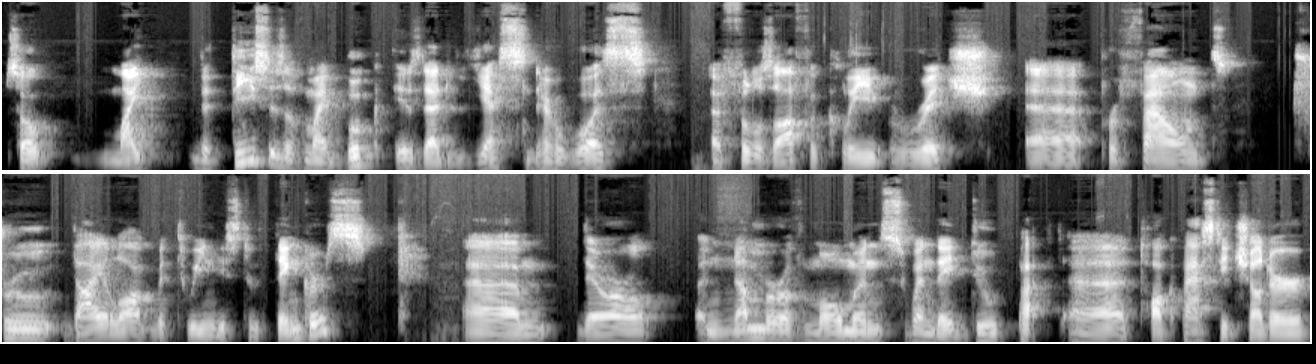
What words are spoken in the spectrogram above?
so my the thesis of my book is that yes, there was a philosophically rich, uh, profound, true dialogue between these two thinkers. Um, there are a number of moments when they do uh, talk past each other,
